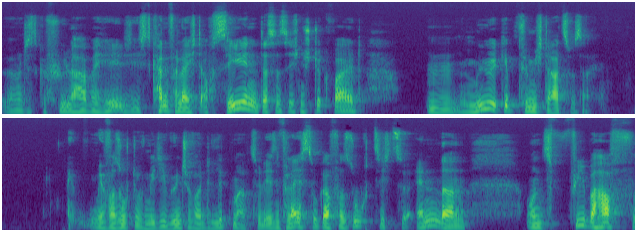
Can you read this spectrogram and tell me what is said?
wenn ich das Gefühl habe, hey, ich kann vielleicht auch sehen, dass es sich ein Stück weit hm, Mühe gibt, für mich da zu sein. Mir versucht irgendwie die Wünsche von den Lippen abzulesen, vielleicht sogar versucht, sich zu ändern und fieberhaft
